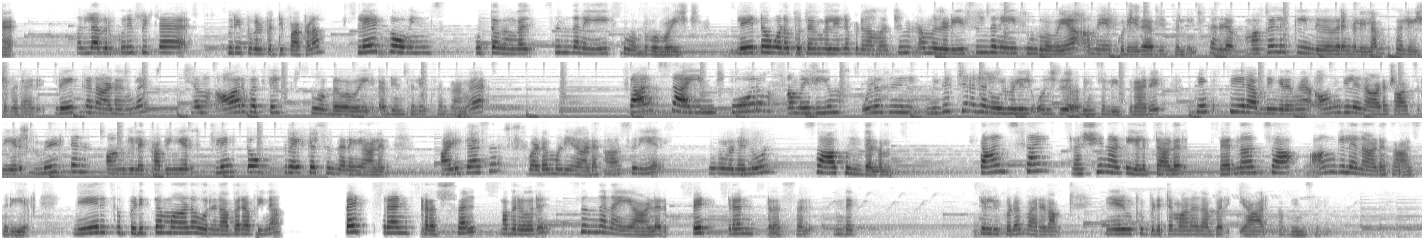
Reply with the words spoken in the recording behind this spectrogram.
அதில் அவர் குறிப்பிட்ட குறிப்புகள் பற்றி பார்க்கலாம். பிளேட்டோவின் புத்தகங்கள் சிந்தனையை தூண்டுபவை. லேட்டோவோட புத்தகங்கள் என்ன பண்ணலாம் நம்மளுடைய சிந்தனையை தூண்டுபவையா அமையக்கூடியது அப்படின்னு சொல்லி தன்னோட மகளுக்கு இந்த விவரங்கள் எல்லாம் சொல்லிட்டு வர்றாரு கிரேக்க நாடகங்கள் நம் ஆர்வத்தை தூண்டுபவை அப்படின்னு சொல்லி சொல்றாங்க. டால்ஸ்டாயின் போரும் அமைதியும் உலகில் மிகச்சிறந்த நூல்களில் ஒன்று அப்படின்னு சொல்லியிருக்கிறாரு. ஷேக்ஸ்பியர் அப்படிங்கிறவங்க ஆங்கில நாடக ஆசிரியர் மில்டன் ஆங்கில கவிஞர் பிளேட்டோ கிரேக்க சிந்தனையாளர். அடிதாசர் வடமொழி நாடக ஆசிரியர் இவங்களோட நூல் சாகுந்தலம். டால்ஸ்டாய் ரஷ்ய நாட்டு எழுத்தாளர் பெர்னாட்சா ஆங்கில நாடக ஆசிரியர் நேருக்கு பிடித்தமான ஒரு நபர் அப்படின்னா பெட் பெட்ரன் ட்ரஸ்ஸல் அவர் ஒரு சிந்தனையாளர். பெட் பெட்ரன் ட்ரஸ்ஸல் இந்த கேள்வி கூட வரலாம். நேருவுக்கு பிடித்தமான நபர் யார் அப்படின்னு சொல்லி.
